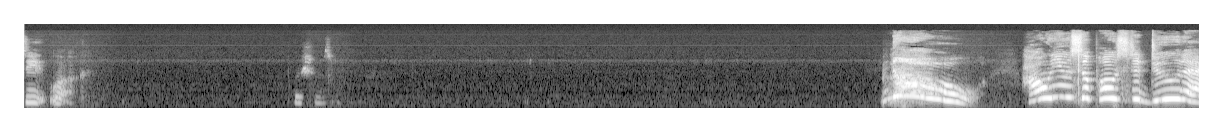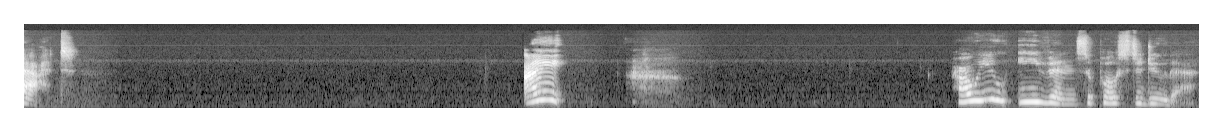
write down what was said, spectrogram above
See, look. Pushes me. No! How are you supposed to do that? I. How are you even supposed to do that?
